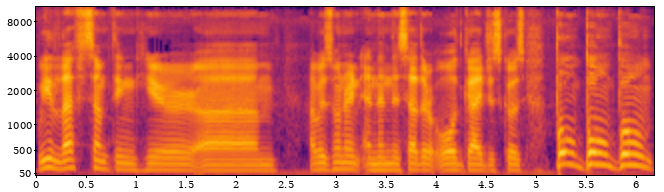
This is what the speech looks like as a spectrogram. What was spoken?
we left something here. Um, I was wondering, and then this other old guy just goes, boom, boom, boom.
